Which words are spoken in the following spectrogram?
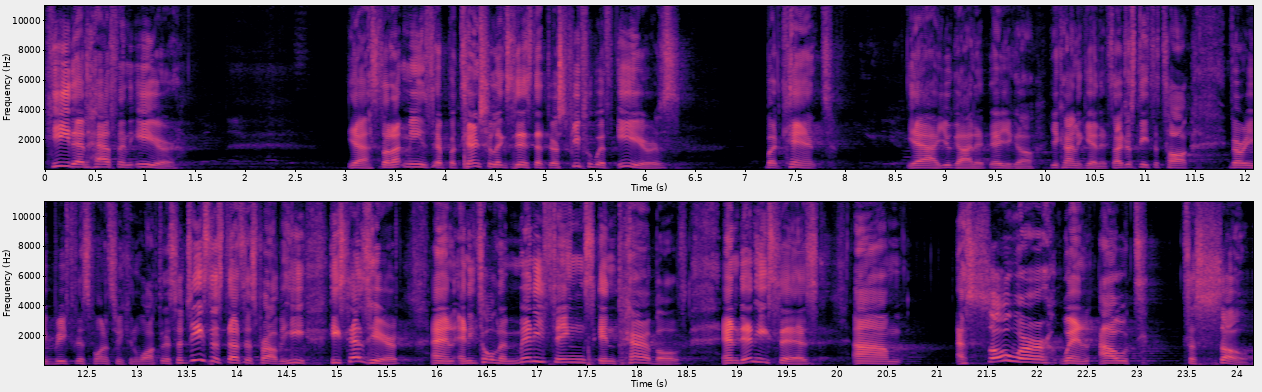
He that hath an ear. Yeah, so that means that potential exists that there's people with ears but can't. Yeah, you got it. There you go. You kind of get it. So I just need to talk very briefly this morning so we can walk through. So Jesus does this probably. He, he says here, and, and he told them many things in parables, and then he says, um, a sower went out to sow.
